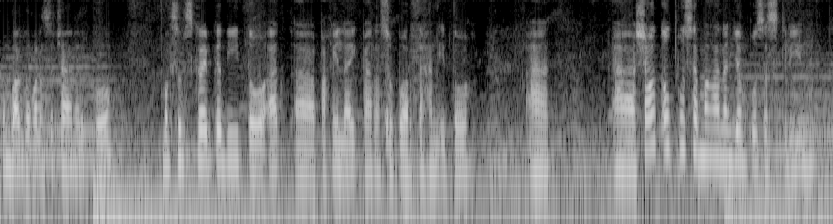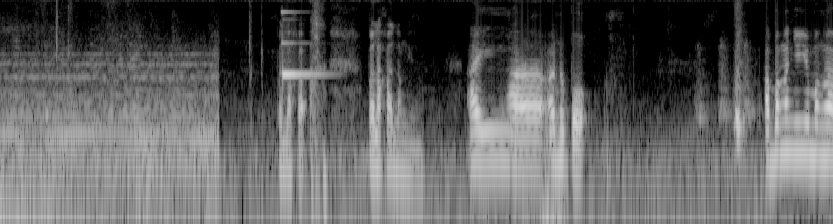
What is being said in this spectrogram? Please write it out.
kung bago ka lang sa channel ko, mag-subscribe ka dito at ah, paki-like para suportahan ito. At ah, shout out po sa mga nandiyan po sa screen. Palaka. Palaka lang 'yun. Ay ah, ano po? Abangan niyo yung mga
